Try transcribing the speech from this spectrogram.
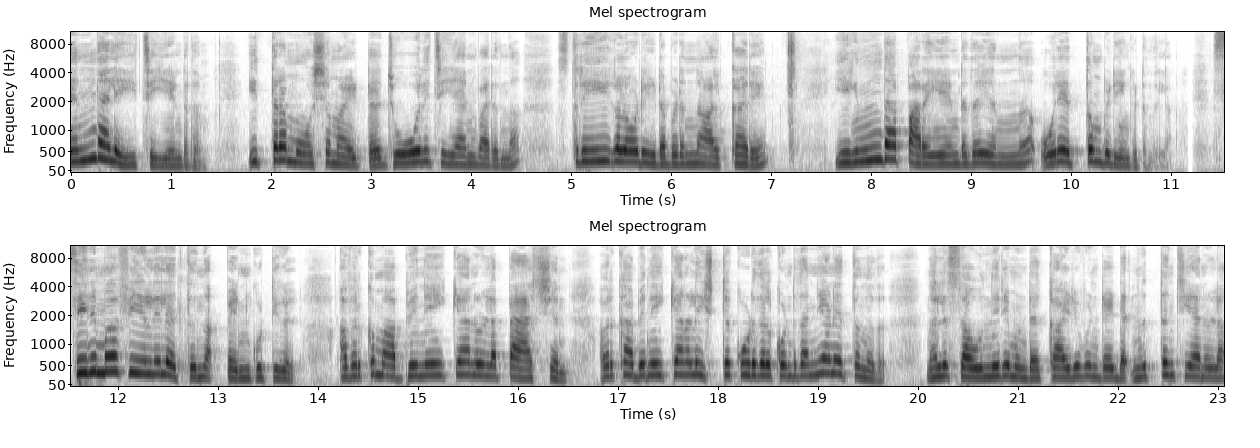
എന്താലേ ഈ ചെയ്യേണ്ടത്? ഇത്ര മോശമായിട്ട് ജോലി ചെയ്യാൻ വരുന്ന സ്ത്രീകളോട് ഇടപെടുന്ന ആൾക്കാരെ എന്താ പറയേണ്ടത് എന്ന് ഒരെത്തും പിടിയും കിട്ടുന്നില്ല. സിനിമ ഫീൽഡിൽ എത്തുന്ന പെൺകുട്ടികൾ അവർക്കും അഭിനയിക്കാനുള്ള പാഷൻ അവർക്ക് അഭിനയിക്കാനുള്ള ഇഷ്ടക്കൂടുതൽ കൊണ്ട് തന്നെയാണ് എത്തുന്നത്. നല്ല സൗന്ദര്യമുണ്ട് കഴിവുണ്ട് നൃത്തം ചെയ്യാനുള്ള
